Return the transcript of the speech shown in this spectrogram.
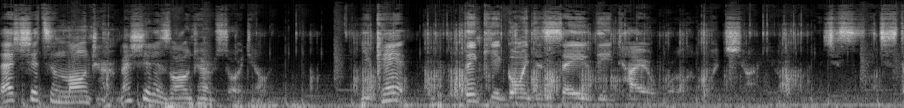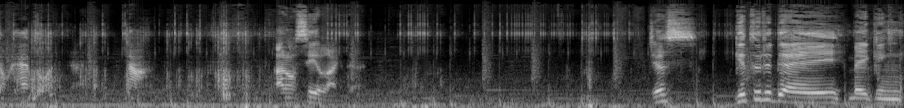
That shit's in long term. That shit is long term storytelling. You can't think you're going to save the entire world in one shot. You know? It just, it just don't happen like that. Nah, I don't see it like that. Just get through the day, making,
